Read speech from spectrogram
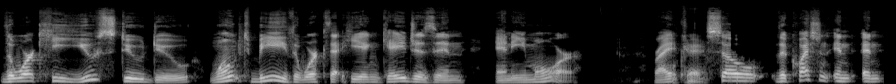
The work he used to do won't be the work that he engages in anymore. Right? Okay. So the question and and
